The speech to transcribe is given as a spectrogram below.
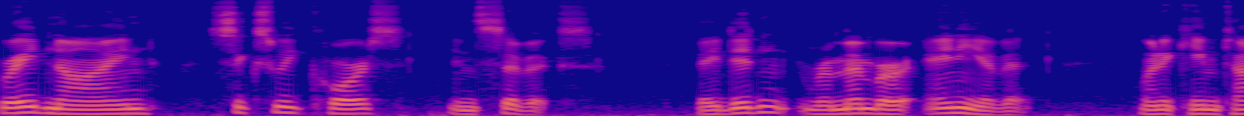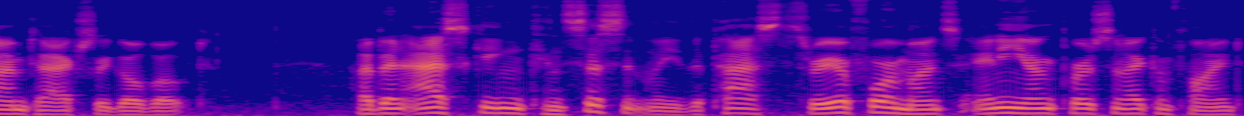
grade 9, six-week course in civics. They didn't remember any of it when it came time to actually go vote. I've been asking consistently the past three or four months, any young person I can find,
